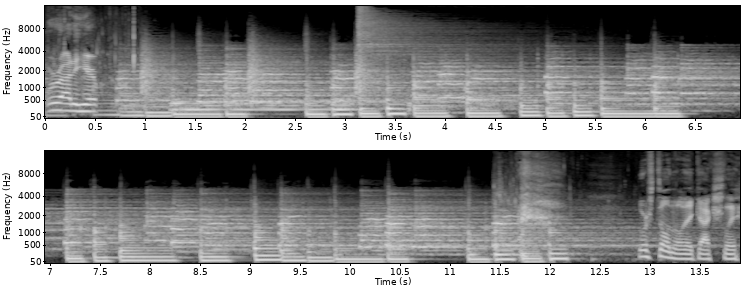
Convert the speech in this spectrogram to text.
We're out of here. We're still in the lake, actually.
